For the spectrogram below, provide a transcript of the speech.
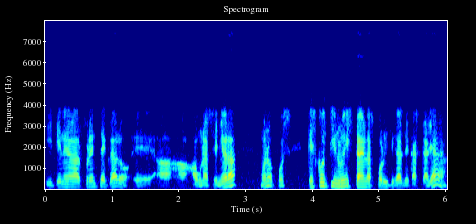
y tienen al frente, claro, eh, a, una señora, bueno, pues que es continuista en las políticas de Cascallana.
